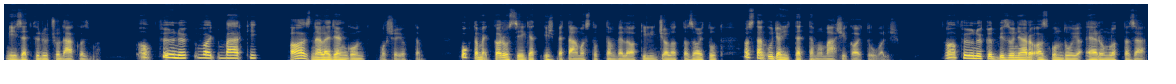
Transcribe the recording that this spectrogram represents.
Nézett körül csodálkozva. A főnök, vagy bárki? Az ne legyen gond, mosolyogtam. Fogtam egy karosszéget, és betámasztottam vele a kilincs alatt az ajtót, aztán ugyanígy tettem a másik ajtóval is. A főnököt bizonyára azt gondolja, elromlott az ár.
